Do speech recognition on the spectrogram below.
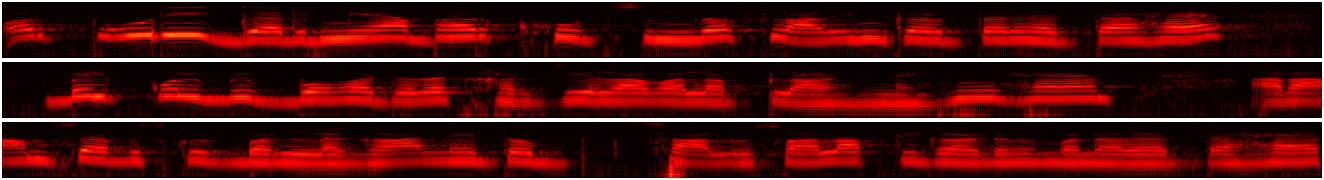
और पूरी गर्मियाँ भर खूब सुंदर फ्लावरिंग करता रहता है। बिल्कुल भी बहुत ज़्यादा खर्चीला वाला प्लांट नहीं है। आराम से आप इसको एक बार लगा लें तो सालों साल आपके गार्डन में बना रहता है।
